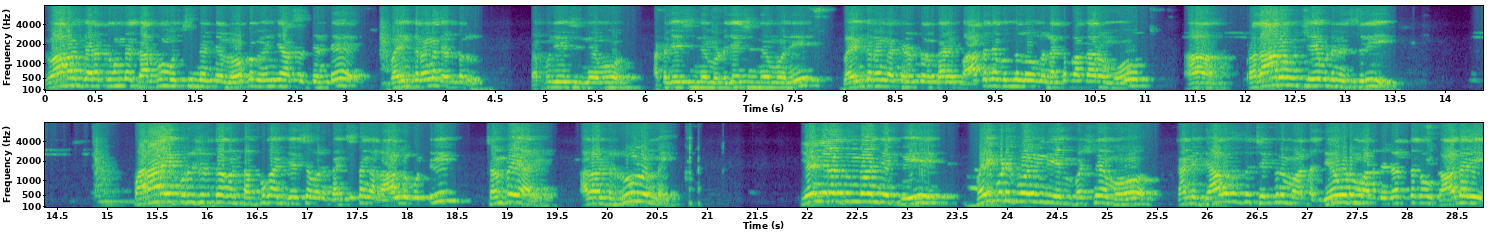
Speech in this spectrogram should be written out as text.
వివాహం జరగకుండా గర్భం వచ్చిందంటే లోకం ఏం చేస్తుంది అంటే భయంకరంగా తిడతారు. తప్పు చేసిందేమో అట్ట చేసిందేమో అట్ట చేసిందేమో అని భయంకరంగా తిరుగుతారు కానీ పాత నిబంధనలో ఉన్న లెక్క ప్రకారము ఆ ప్రధానం చేయబడిన స్త్రీ పరాయి పురుషుడితో కానీ తప్పు కానీ చేస్తే వాళ్ళు ఖచ్చితంగా రాళ్ళు కొట్టి చంపేయాలి. అలాంటి రూల్ ఉన్నాయి. ఏం జరుగుతుందో అని చెప్పి భయపడిపోయింది ఫస్ట్ ఏమో కానీ దేవతతో చెప్పిన మాట దేవుడు మాట నిరర్థకం కాదని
